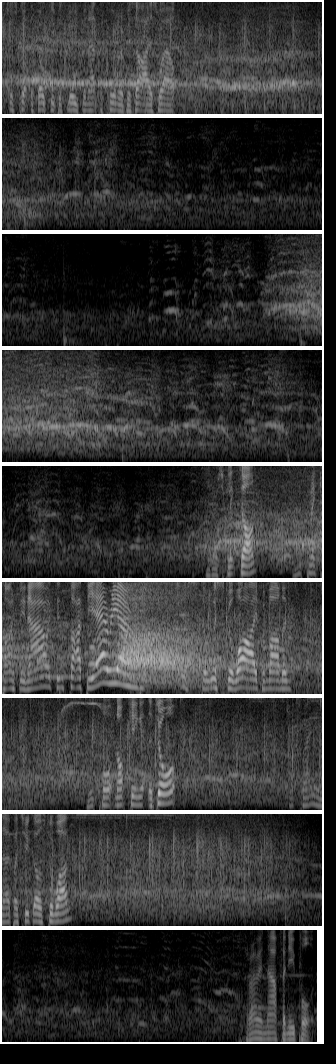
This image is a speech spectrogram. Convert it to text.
He's just got the goalkeeper's movement at the corner of his eye as well. Header's flicked on. Break kindly now, it's inside the area, it's just a whisker wide for Amond. Newport knocking at the door. Still trailing though by two goals to one. Throw in now for Newport.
